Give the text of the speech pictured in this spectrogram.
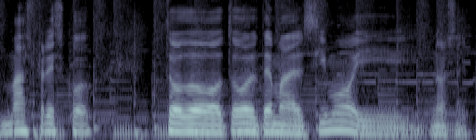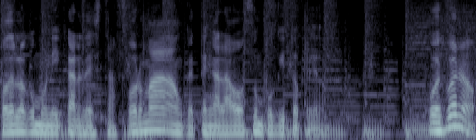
más fresco todo, todo el tema del Simo y no sé, poderlo comunicar de esta forma, aunque tenga la voz un poquito peor. Pues bueno,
